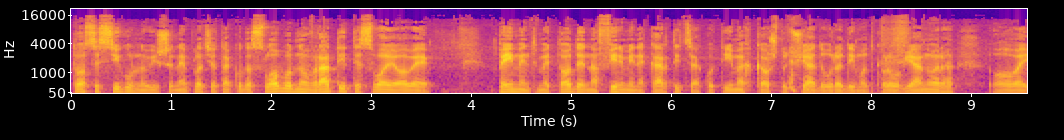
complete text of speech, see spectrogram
to se sigurno više ne plaća, tako da slobodno vratite svoje ove payment metode na firmine kartice ako ti imah, kao što ću ja da uradim od 1. januara, ovaj,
